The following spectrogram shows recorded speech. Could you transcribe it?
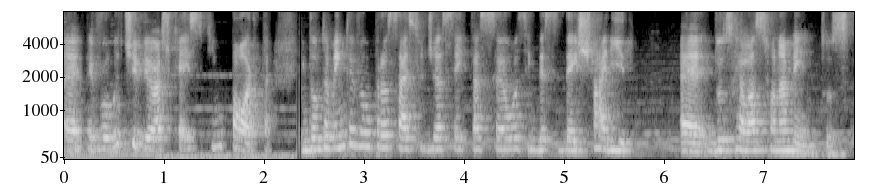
é, evolutiva. Eu acho que é isso que importa. Então, também teve um processo de aceitação, assim, desse deixar ir é, dos relacionamentos.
